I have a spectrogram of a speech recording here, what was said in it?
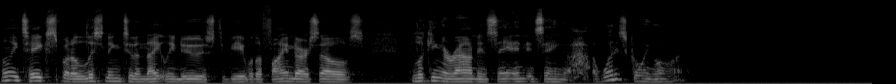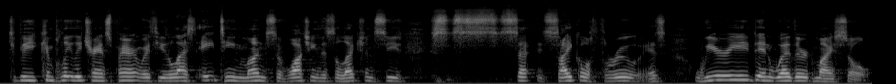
It only takes but a listening to the nightly news to be able to find ourselves looking around and saying, and saying What is going on? To be completely transparent with you, the last 18 months of watching this election see, cycle through has wearied and weathered my soul.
